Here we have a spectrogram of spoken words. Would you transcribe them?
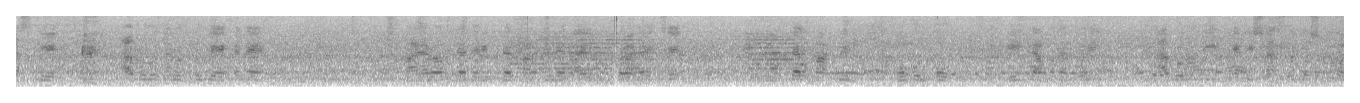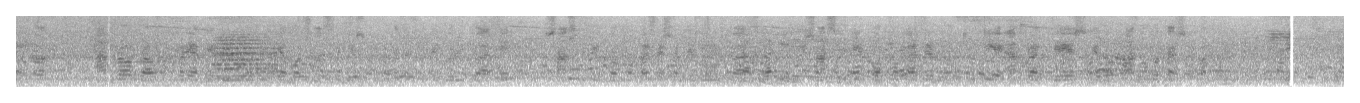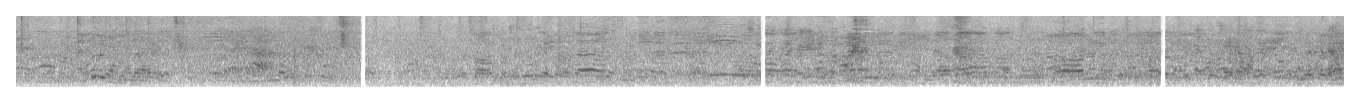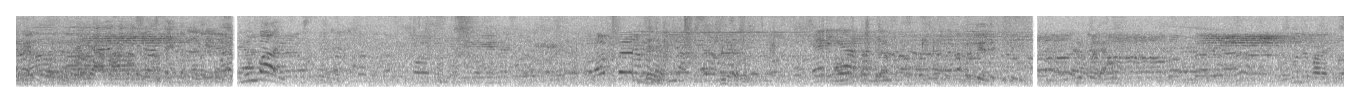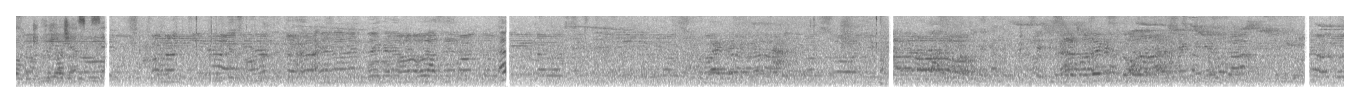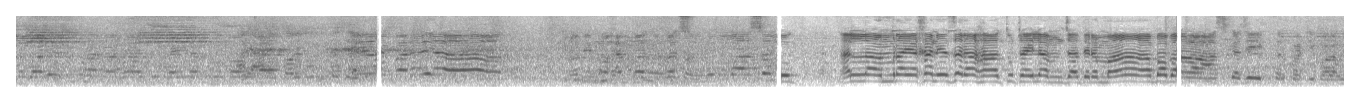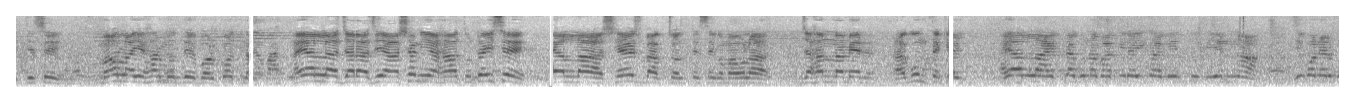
আজকে আবরণের উদ্যোগে এখানে মায়ের রমজানের ইফতার মাহফিলের আয়োজন করা হয়েছে। ইফতার মাহফিল কবুল হোক এই কামনা করি। আবরণী একটি সাংস্কৃতিক সংগঠন আমরাও ব্রাহ্মণবাড়িয়াতে দীর্ঘদিন সাংস্কৃতিক সংগঠনের সাথে জড়িত আছে, সাংস্কৃতিক কর্মকাণ্ডের সাথে জড়িত আছে। সাংস্কৃতিক কর্মকাণ্ডের মধ্য দিয়ে আমরা দেশ এবং মানবতার সেবা করি। محمد رسول الله صلى الله عليه وسلم আল্লাহ, আমরা এখানে যারা হাত উঠাইলাম, যাদের মা বাবা আজকে যে ইফতার পার্টি করা হইতেছে, মাওলা ইহার মধ্যে বরকত না। হায় আল্লাহ, যারা যে আশা নিয়ে হাত উঠাইছে হে আল্লাহ, শেষ ভাগ চলতেছে গো মাওলা, জাহান্নামের আগুন থেকে। জীবনের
